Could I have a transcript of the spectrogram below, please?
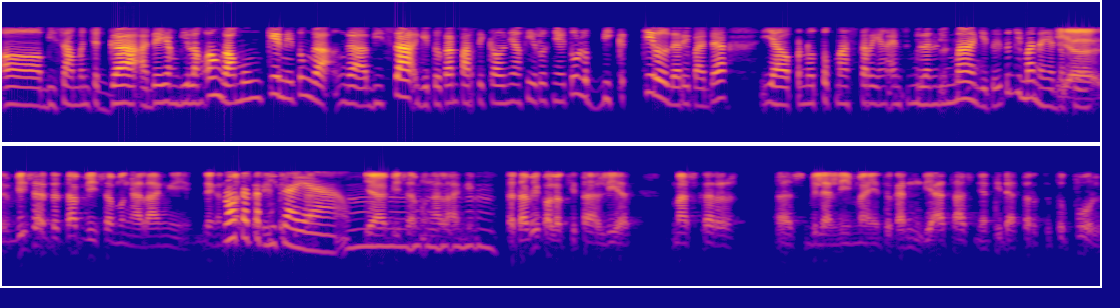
eh, bisa mencegah. Ada yang bilang oh nggak mungkin itu nggak nggak bisa gitu kan partikelnya virusnya itu lebih kecil daripada ya penutup masker yang N95 gitu. Itu gimana ya dok ya? Ya bisa tetap bisa menghalangi dengan Oh masker tetap itu bisa kita- ya. Ya, bisa Hmm, hmm, menghalangi. hmm, hmm. Tetapi kalau kita lihat masker 95 itu kan di atasnya tidak tertutup full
